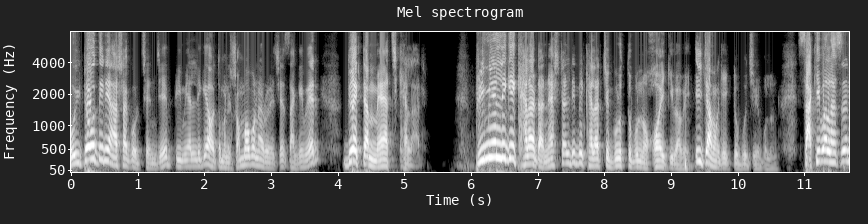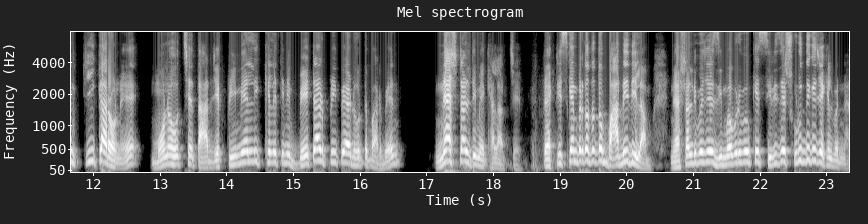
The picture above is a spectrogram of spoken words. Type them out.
ওইটাও তিনি আশা করছেন যে প্রিমিয়ার লিগে হয়তো মানে সম্ভাবনা রয়েছে সাকিবের দু একটা ম্যাচ খেলার। প্রিমিয়ার লিগে খেলাটা, ন্যাশনাল টিমে খেলার চেয়ে গুরুত্বপূর্ণ হয় কীভাবে? এইটা আমাকে একটু বুঝিয়ে বলুন। সাকিব আল হাসান কি কারণে মনে হচ্ছে তার যে প্রিমিয়ার লিগ খেলে তিনি বেটার প্রিপেয়ার্ড হতে পারবেন ন্যাশনাল টিমে খেলার চেয়ে। প্র্যাকটিস ক্যাম্পের কথা তো বাদই দিলাম। ন্যাশনাল টিমে যে জিম্বাবুয়ের বিপক্ষে সিরিজের শুরুর দিকে যে খেলবেন না,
